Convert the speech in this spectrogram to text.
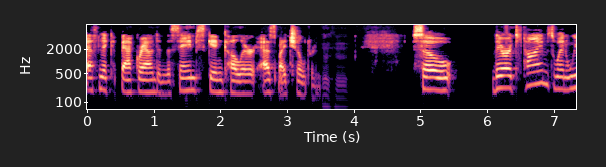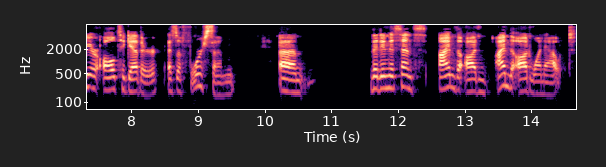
ethnic background and the same skin color as my children. Mm-hmm. So there are times when we are all together as a foursome, um, that in a sense, I'm the odd, I'm the odd one out.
